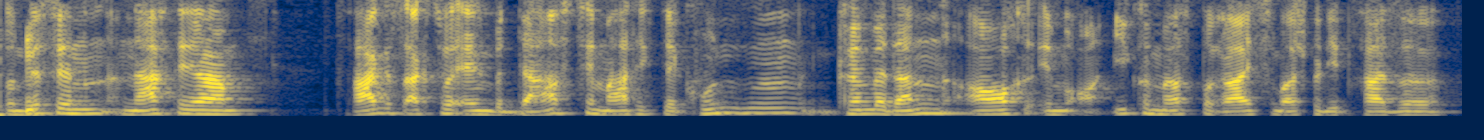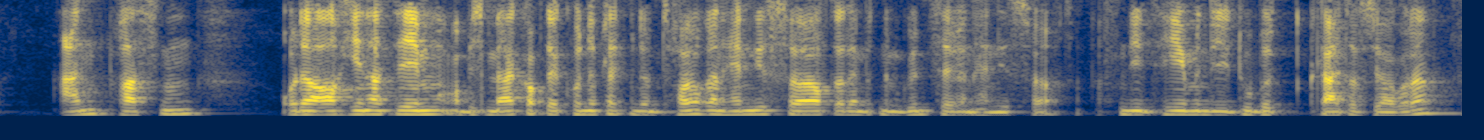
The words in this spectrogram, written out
so ein bisschen nach der tagesaktuellen Bedarfsthematik der Kunden können wir dann auch im E-Commerce-Bereich zum Beispiel die Preise anpassen oder auch je nachdem, ob ich merke, ob der Kunde vielleicht mit einem teuren Handy surft oder mit einem günstigeren Handy surft. Das sind die Themen, die du begleitest, Jörg, oder?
